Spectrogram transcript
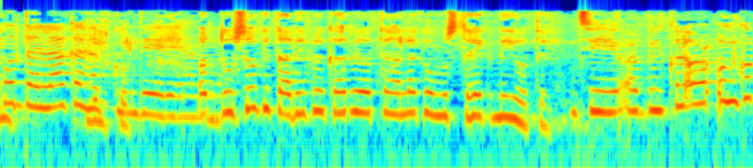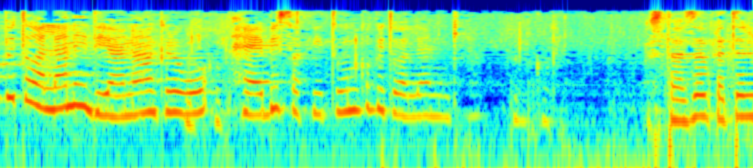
خود اللہ کا حق نہیں دے رہے ہیں اور دوسروں کی تعریفیں کر رہے ہوتے ہیں حالانکہ وہ مستحق نہیں ہوتے۔ جی اور بالکل۔ اور ان کو بھی تو اللہ نے دیا نا۔ اگر وہ ہے بھی سخی تو ان کو بھی تو اللہ نے کیا بالکل۔ استاذہ، قطر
